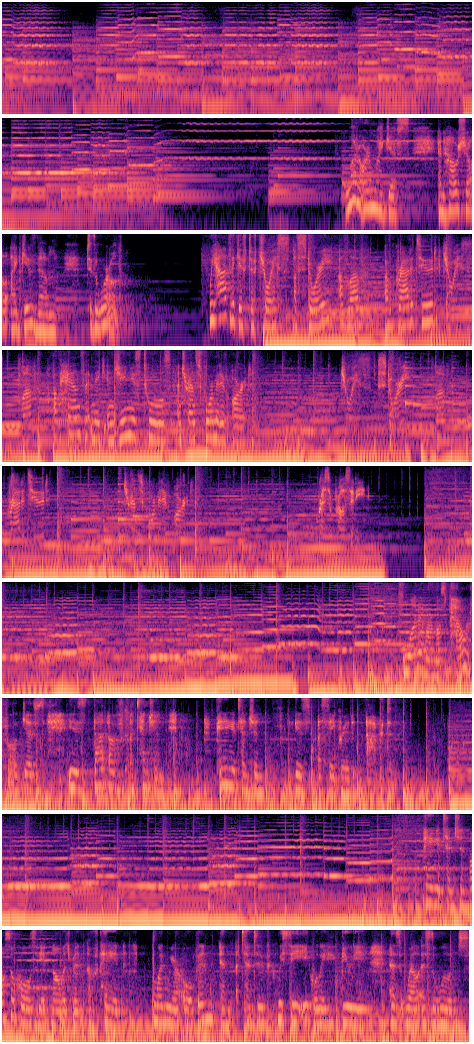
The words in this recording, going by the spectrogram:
How shall I give them to the world? We have the gift of choice, of story, of love, of gratitude, choice, love, of hands that make ingenious tools and transformative art. Of attention. Paying attention is a sacred act. Paying attention also holds the acknowledgement of pain. When we are open and attentive, we see equally beauty as well as the wounds.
